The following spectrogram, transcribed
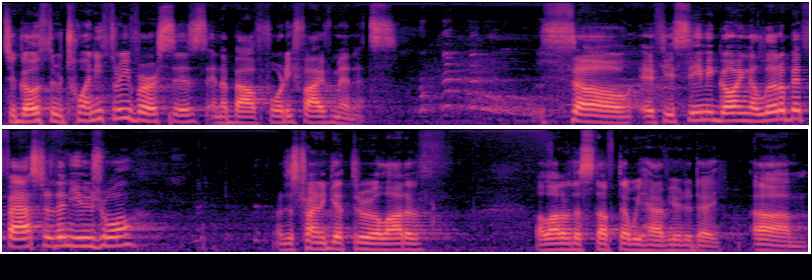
to go through 23 verses in about 45 minutes. So if you see me going a little bit faster than usual, I'm just trying to get through a lot of, a lot of the stuff that we have here today. Um,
